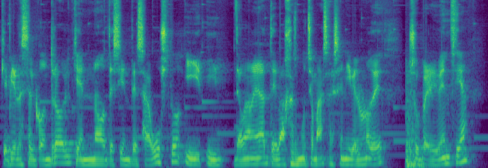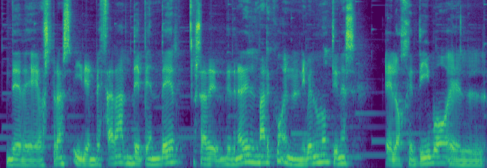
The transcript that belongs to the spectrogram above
pierdes el control, que no te sientes a gusto y, y, de alguna manera te bajas mucho más a ese nivel 1 de supervivencia, de, de, ostras, y de empezar a depender, o sea, de, tener el marco, en el nivel 1 tienes el objetivo, el,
